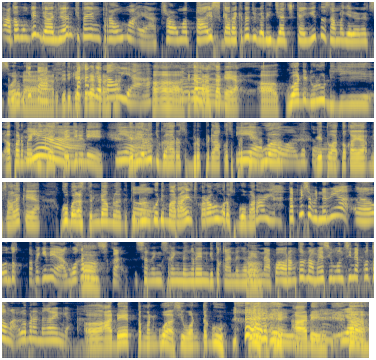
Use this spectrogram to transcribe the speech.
atau mungkin jangan-jangan kita yang trauma ya, traumatized karena kita juga dijudge kayak gitu sama generasi sebelum Benar. kita. Jadi kita kayak kan kita nggak ngerasa, tahu ya. Heeh, kita Heeh. ngerasa kayak eh, gua nih dulu di apa namanya Iya. dijudge kayak gini nih. Iya. Jadi lu juga harus berperilaku seperti Iya, gua. betul, betul. Gitu atau kayak misalnya kayak gua balas dendam lah gitu. Betul. Dulu gua dimarahin, sekarang lu harus gua marahin. Tapi sebenarnya eh, untuk topik ini ya, gue kan Ah. suka sering-sering dengerin gitu kan, dengerin apa orang tuh namanya Simon Sinek lo tau nggak? Lo pernah dengerin nggak? Eh, ade teman gua si Won Teguh. ade. Iya,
